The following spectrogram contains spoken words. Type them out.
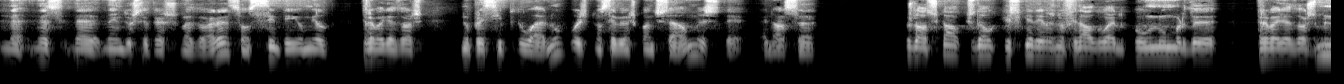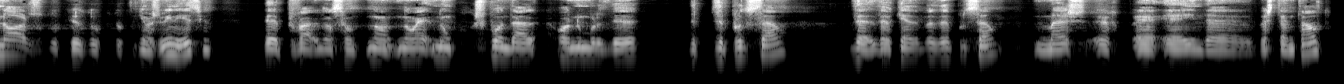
na, na, na, indústria transformadora, são 61 mil trabalhadores no princípio do ano, hoje não sabemos quantos são, mas é a nossa, os nossos cálculos dão que chegaremos no final do ano com um número de trabalhadores menores do que, do, do que tínhamos no início, é, não, são, não, não, é, não corresponde ao número de, de, de produção, da, da queda da produção, mas é, é ainda bastante alto.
